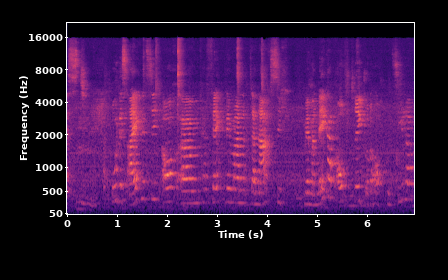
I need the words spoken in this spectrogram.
ist. Mhm. Und es eignet sich auch ähm, perfekt, wenn man danach sich, wenn man Make-up aufträgt oder auch Concealer.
